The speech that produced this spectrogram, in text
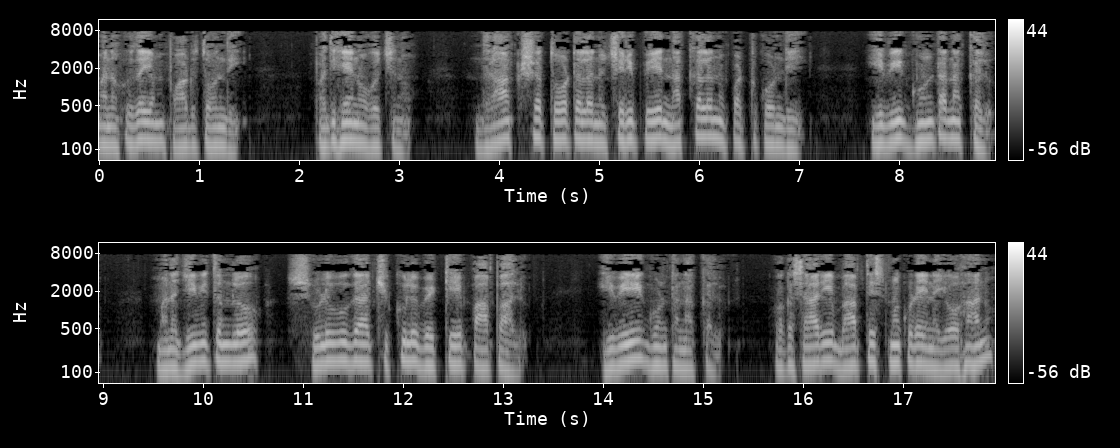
మన హృదయం పాడుతోంది. పదిహేనో వచనం. ద్రాక్ష తోటలను చెరిపే నక్కలను పట్టుకోండి. ఇవి గుంట నక్కలు. మన జీవితంలో సులువుగా చిక్కులు పెట్టే పాపాలు. ఇవే గుంట నక్కలు. ఒకసారి బాప్తిస్మకుడైన యోహాను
